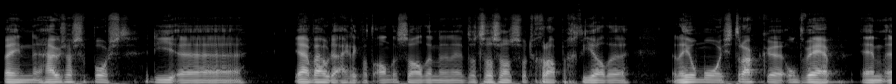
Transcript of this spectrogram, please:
bij een huisartsenpost. Die ja, wouden eigenlijk wat anders. Ze hadden een, dat was wel een soort grappig. Die hadden een heel mooi strak ontwerp. En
